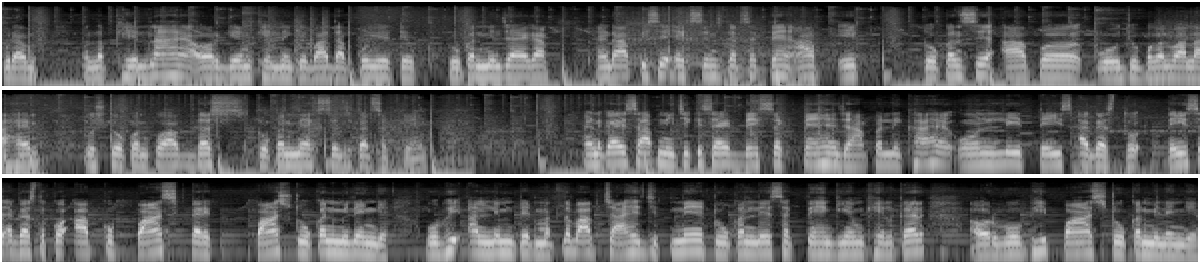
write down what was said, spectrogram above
पूरा मतलब खेलना है और गेम खेलने के बाद आपको ये टोकन मिल जाएगा। एंड आप इसे एक्सचेंज कर सकते हैं। आप एक टोकन से आप वो जो बगल वाला है, उस टोकन को आप दस टोकन में एक्सचेंज कर सकते हैं। एंड गाइस आप नीचे की साइड देख सकते हैं, जहाँ पर लिखा है ओनली तेईस अगस्त। तो तेईस अगस्त को आपको पाँच करेक्ट पाँच टोकन मिलेंगे, वो भी अनलिमिटेड मतलब आप चाहे जितने टोकन ले सकते हैं गेम खेलकर, और वो भी पाँच टोकन मिलेंगे।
